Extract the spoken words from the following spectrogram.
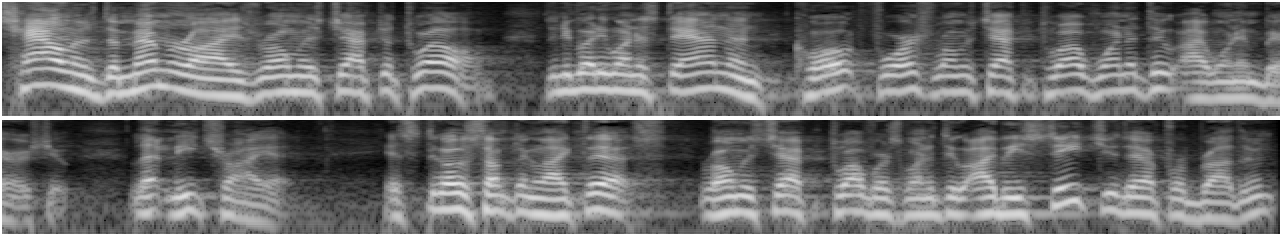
challenged to memorize Romans chapter 12. Does anybody want to stand and quote for us Romans chapter 12, 1 and 2? I won't embarrass you. Let me try it. It goes something like this Romans chapter 12, verse 1 and 2. I beseech you, therefore, brethren,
